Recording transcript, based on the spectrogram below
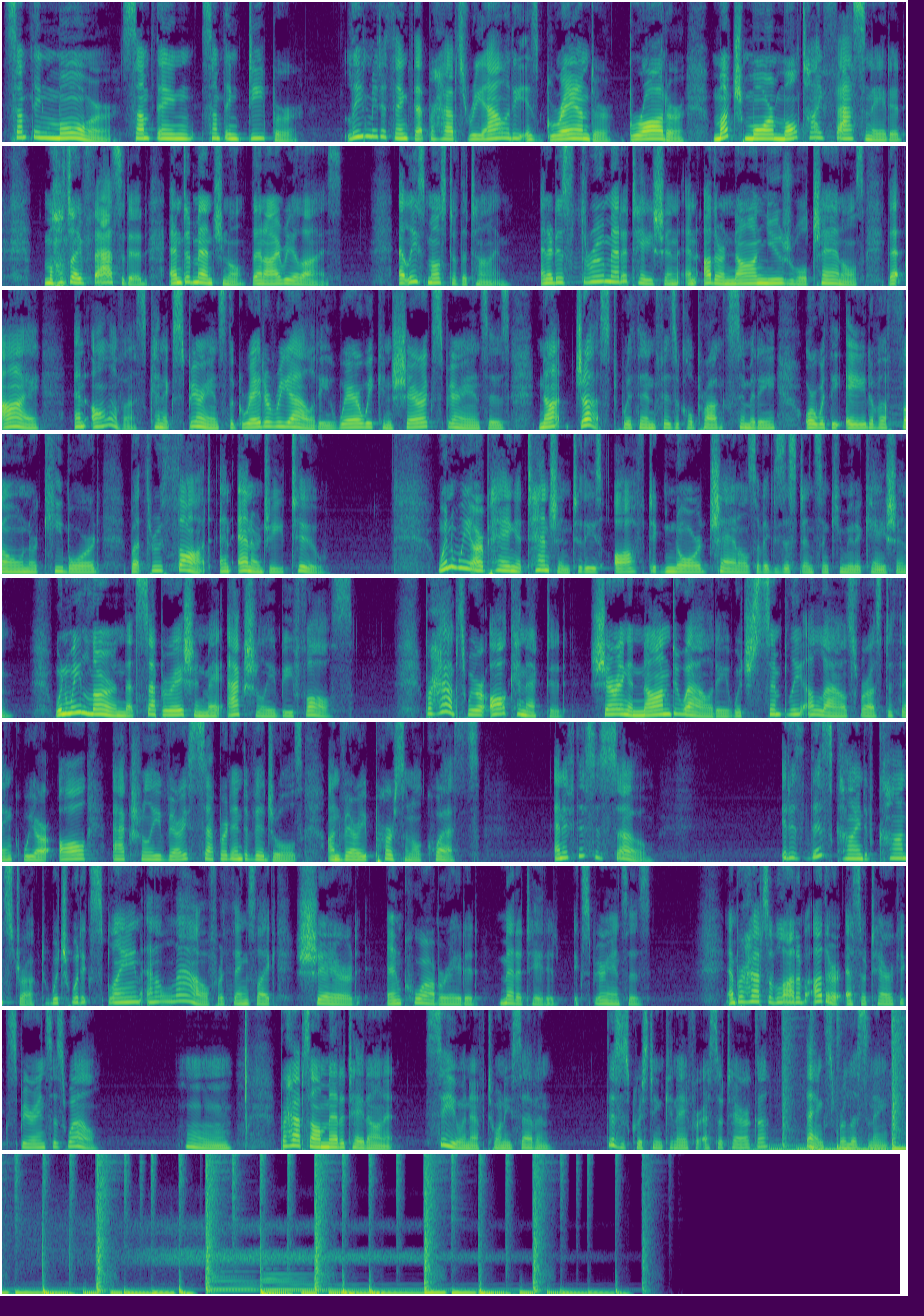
something more, something something deeper, lead me to think that perhaps reality is grander, broader, much more multifaceted, multifaceted and dimensional than I realize. At least most of the time. And it is through meditation and other non usual channels that I and all of us can experience the greater reality where we can share experiences not just within physical proximity or with the aid of a phone or keyboard, but through thought and energy too. When we are paying attention to these oft ignored channels of existence and communication, when we learn that separation may actually be false, perhaps we are all connected sharing a non duality which simply allows for us to think we are all actually very separate individuals on very personal quests. And if this is so, it is this kind of construct which would explain and allow for things like shared and corroborated meditated experiences, and perhaps a lot of other esoteric experience as well. Hmm, perhaps I'll meditate on it. See you in F27. This is Christine Kane for Esoterica. Thanks for listening.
